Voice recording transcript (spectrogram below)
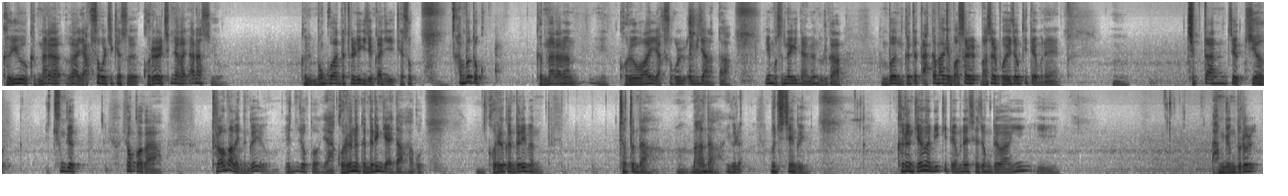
그 이후 금나라가 약속을 지켜서 고려를 침략하지 않았어요. 그 몽고한테 털리기 전까지 계속 한 번도 금나라는 고려와의 약속을 어기지 않았다. 이게 무슨 얘기냐면 우리가 한번 그때 따끔하게 맛을, 맛을 보여줬기 때문에 어, 집단적 기억, 충격 효과가 트라우마가 있는 거예요. 예진족도, 야, 고려는 건드린 게 아니다 하고, 음, 고려 건드리면 젖든다, 어, 망한다. 이걸 눈치챈 거예요. 그런 경험이 있기 때문에 세종대왕이 이 함경도를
